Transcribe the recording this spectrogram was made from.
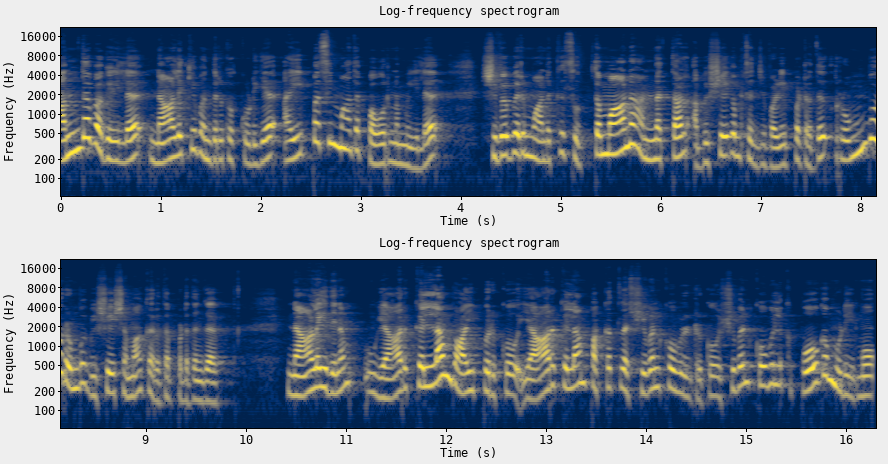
அந்த வகையில் நாளைக்கு வந்திருக்கக்கூடிய ஐப்பசி மாத பௌர்ணமியில் சிவபெருமானுக்கு சுத்தமான அன்னத்தால் அபிஷேகம் செஞ்சு வழிபடுறது ரொம்ப ரொம்ப விசேஷமாக கருதப்படுதுங்க. நாளைய தினம் யாருக்கெல்லாம் வாய்ப்பு இருக்கோ யாருக்கெல்லாம் பக்கத்தில் சிவன் கோவில் இருக்கோ சிவன் கோவிலுக்கு போக முடியுமோ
